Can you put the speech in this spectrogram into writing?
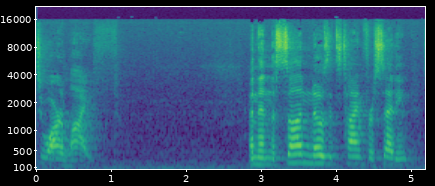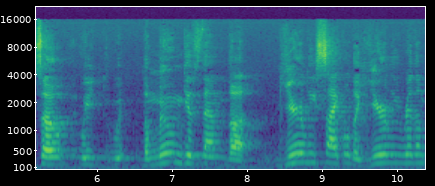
to our life. And then the sun knows it's time for setting. So we, we, the moon gives them the yearly cycle, the yearly rhythm.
